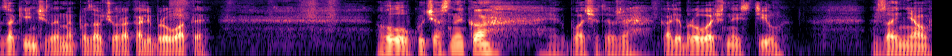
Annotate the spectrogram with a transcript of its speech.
Закінчили ми позавчора калібрувати головку часника. Як бачите, вже калібровочний стіл зайняв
